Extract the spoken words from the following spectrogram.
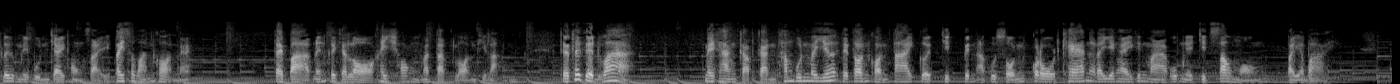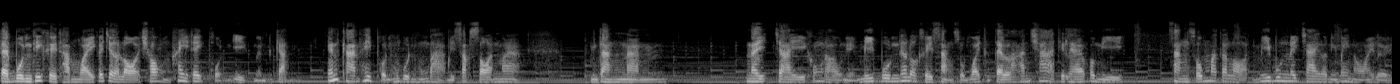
ปลื้มในบุญใจผ่องใสไปสวรรค์ก่อนนะ แต่บาปนั้นก็จะรอให้ช่องมาตัดรอนทีหลัง แต่ถ้าเกิดว่าในทางกลับกันทำบุญมาเยอะ แต่ตอนก่อนตายเกิดจิตเป็นอกุศลโกรธแค้นอะไรยังไงขึ้นมาปุ๊บเนี่ยจิตเศร้าหมองไปอบาย แต่บุญที่เคยทำไว้ก็จะรอช่องให้ได้ผลอีกเหมือนกันงั้นการให้ผลของบุญของบาปนี่ซับซ้อนมาก ดังนั้นในใจของเราเนี่ย มีบุญที่เราเคยสั่งสมไว้ตั้งแต่ล้านชาติที่แล้วก็มีสั่งสมมาตลอด มีบุญในใจเรานี่ไม่น้อยเลย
